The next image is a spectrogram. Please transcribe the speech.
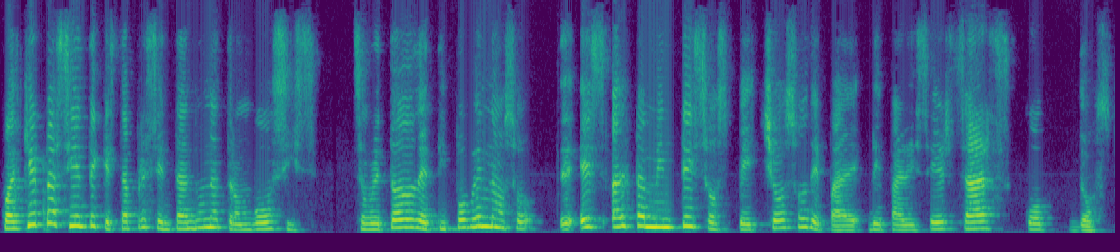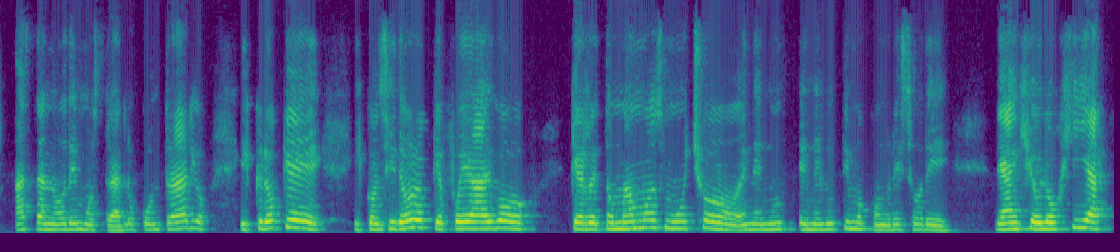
cualquier paciente que está presentando una trombosis, sobre todo de tipo venoso, es altamente sospechoso de, de parecer SARS-CoV dos, hasta no demostrar lo contrario. Y creo que, y considero que fue algo que retomamos mucho en el, último Congreso de, Angiología.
